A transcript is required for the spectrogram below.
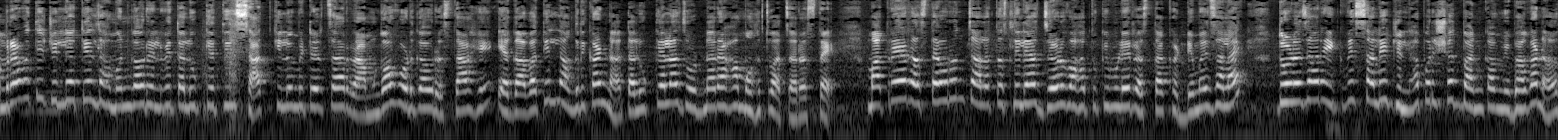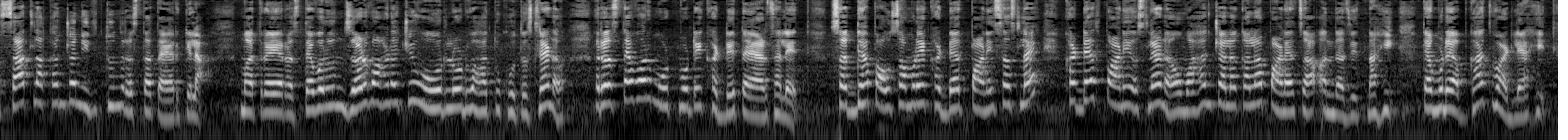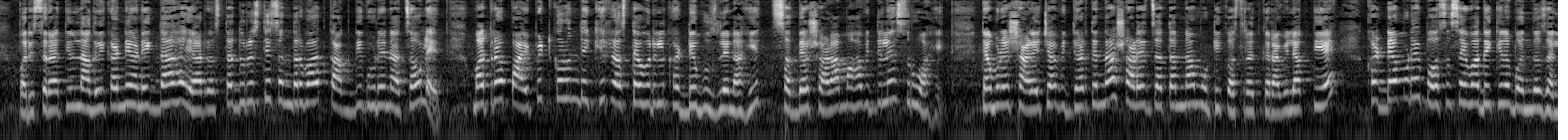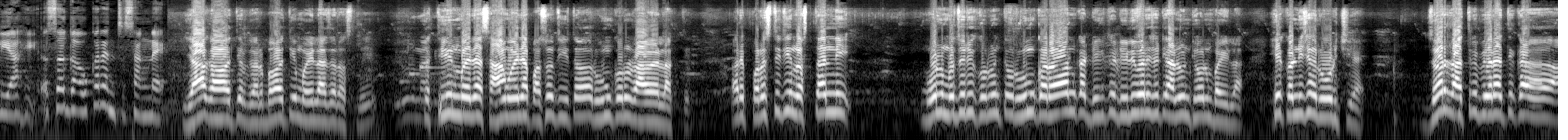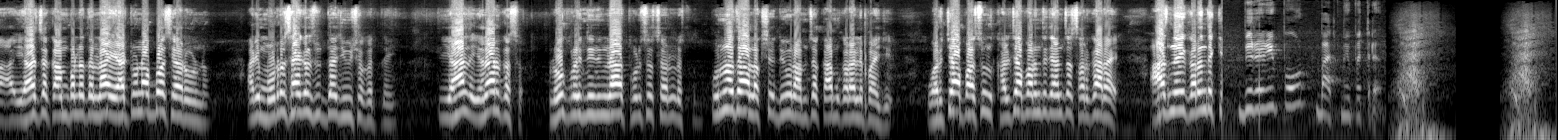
अमरावती जिल्ह्यातील धामणगाव रेल्वे तालुक्यातील सात किलोमीटरचा रामगाव वडगाव रस्ता आहे. या गावातील नागरिकांना तालुक्याला जोडणारा हा महत्त्वाचा रस्ता आहे. मात्र या रस्त्यावरून चालत असलेल्या जड वाहतुकीमुळे रस्ता खड्डेमय झालाय. दोन हजार एकवीस साली जिल्हा परिषद बांधकाम विभागानं सात लाखांच्या निधीतून रस्ता तयार केला. मात्र या रस्त्यावरून जड वाहनाची ओव्हरलोड वाहतूक होत असल्यानं रस्त्यावर मोठमोठे खड्डे तयार झालेत. सध्या पावसामुळे खड्ड्यात पाणी साचलंय. खड्ड्यात पाणी असल्यानं वाहन चालकाला पाण्याचा अंदाज येत नाही. त्यामुळे अपघात वाढले आहेत. परिसरातील नागरिकांनी अनेकदा या रस्ता दुरुस्ती संदर्भात कागदी घोडे नाचवलेत. मात्र पायपीट करून देखील रस्त्यावरील खड्डे बुजले नाहीत. सध्या शाळा महाविद्यालय सुरू आहेत. त्यामुळे शाळेच्या विद्यार्थ्यांना शाळेत जाताना मोठी कसरत करावी लागतीये. खड्ड्यामुळे बससेवा देखील बंद झाली आहे असं गावकऱ्यांचं सांगणं आहे. या गावातील गर्भवती महिला जर असली तर तीन महिन्या सहा महिन्यापासून इथं रूम करून राहावे लागते. अरे परिस्थिती नसताना मोलमजुरी करून तो रूम करावा का डिलिव्हरीसाठी आणून ठेवून बैला. हे कंडिशन रोडची आहे. जर रात्री बेरात्री का याचं काम पडलं तर नाही ॲटो ना बस या रोडनं. आणि मोटरसायकलसुद्धा येऊ शकत नाही. या येणार कसं? लोकप्रतिनिधींना थोडंसं सर पूर्णतः लक्ष देऊन आमचं काम करायला पाहिजे. वरच्यापासून खालच्यापर्यंत त्यांचं सरकार आहे. आज नाही कारण ते ब्युरो रिपोर्ट बातमीपत्र.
